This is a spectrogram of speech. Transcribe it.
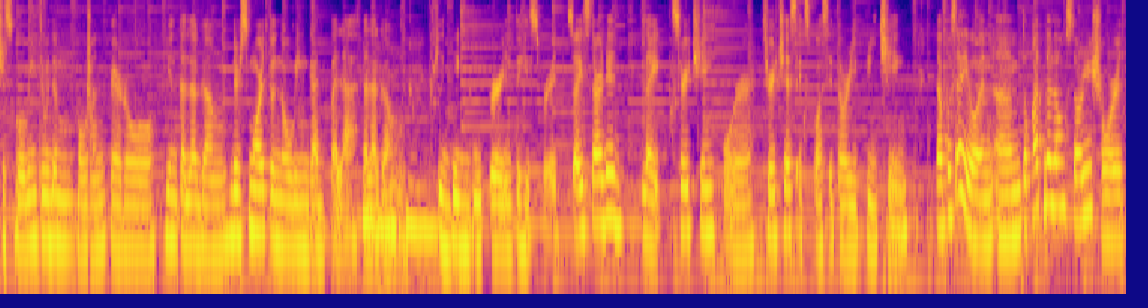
just going through the motion pero yun talagang there's more to knowing God pala. Talagang mm-hmm. if you dig deeper into His Word. So I started like searching for churches expository preaching tapos ayun, um, to cut the long story short,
